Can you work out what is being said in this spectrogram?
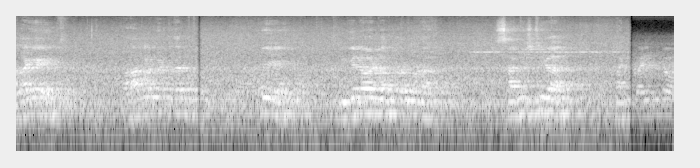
అలాగే పార్లమెంట్ తరఫు మిగిలిన వాళ్ళందరూ కూడా సమిష్టిగా బయటతో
